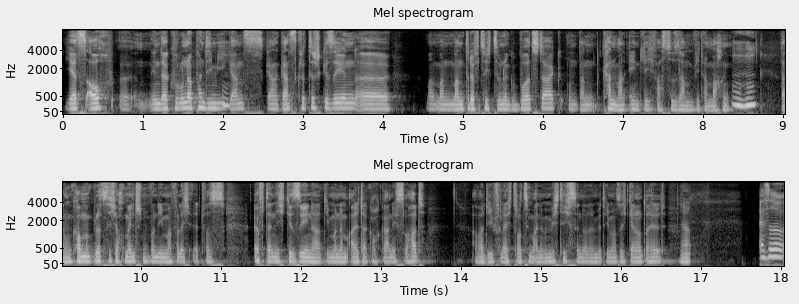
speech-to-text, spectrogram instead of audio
Jetzt auch äh, in der Corona-Pandemie mhm. ganz, ganz, ganz, kritisch gesehen, äh, man, man, man, trifft sich zu einem Geburtstag und dann kann man endlich was zusammen wieder machen. Mhm. Dann kommen plötzlich auch Menschen, von denen man vielleicht etwas öfter nicht gesehen hat, die man im Alltag auch gar nicht so hat aber die vielleicht trotzdem einem wichtig sind oder mit denen man sich gerne unterhält. Ja. Also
